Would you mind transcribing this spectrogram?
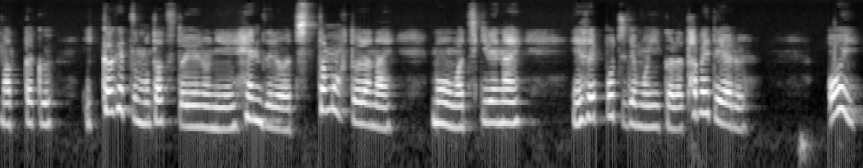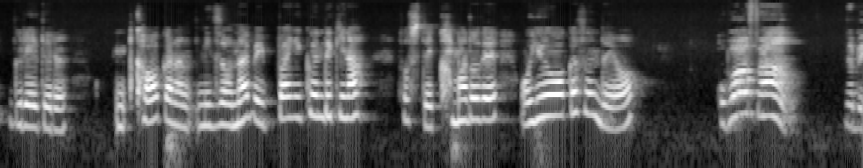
まったく、1ヶ月も経つというのに、ヘンゼルはちっとも太らない。もう待ちきれない。痩せっぽちでもいいから食べてやる。おい、グレーテル。川から水を鍋いっぱいに汲んできな。そして、かまどでお湯を沸かすんだよ。おばあさん、鍋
